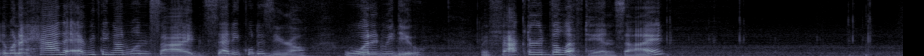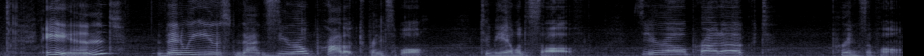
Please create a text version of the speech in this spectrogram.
And when I had everything on one side set equal to zero, what did we do? We factored the left-hand side, and then we used that zero product principle to be able to solve. Zero product principle.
